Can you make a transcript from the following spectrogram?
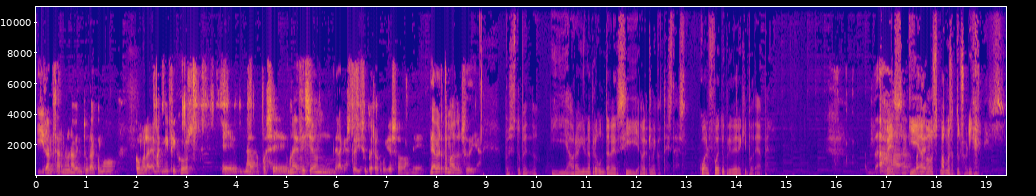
y lanzarme a una aventura como, como la de Magníficos. Eh, nada, pues eh, una decisión de la que estoy súper orgulloso de, de haber tomado en su día. Pues estupendo. Y ahora viene una pregunta a ver si a ver qué me contestas. ¿Cuál fue tu primer equipo de Apple? Ah, ¿Ves? Aquí bueno, vamos, vamos a tus orígenes.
